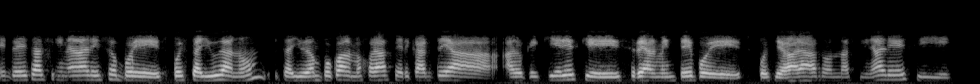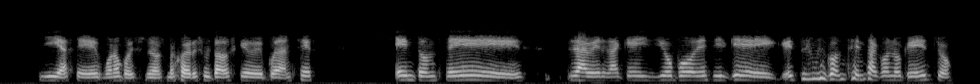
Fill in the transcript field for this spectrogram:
entonces al final eso pues pues te ayuda, ¿no? Te ayuda un poco a lo mejor a acercarte a, a lo que quieres, que es realmente pues pues llegar a rondas finales y, y hacer, bueno, pues los mejores resultados que puedan ser. Entonces, la verdad que yo puedo decir que estoy muy contenta con lo que he hecho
